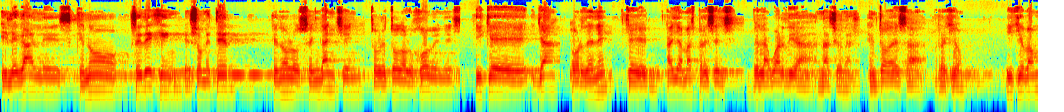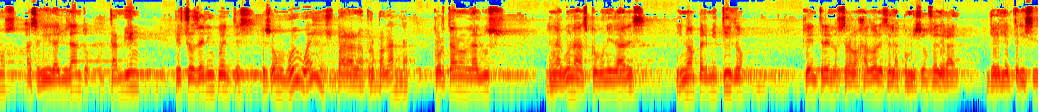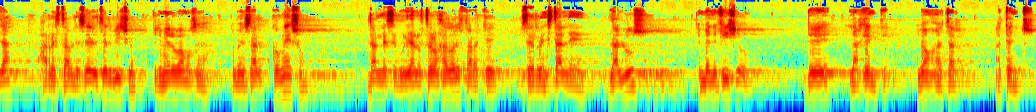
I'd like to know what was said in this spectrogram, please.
ilegales, que no se dejen someter, que no los enganchen, sobre todo a los jóvenes, y que ya ordené que haya más presencia de la Guardia Nacional en toda esa región y que vamos a seguir ayudando. También estos delincuentes, que son muy buenos para la propaganda, cortaron la luz en algunas comunidades y no han permitido que entren los trabajadores de la Comisión Federal de Electricidad a restablecer el servicio. Primero vamos a comenzar con eso, darle seguridad a los trabajadores para que se reinstale la luz en beneficio de la gente y vamos a estar atentos.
